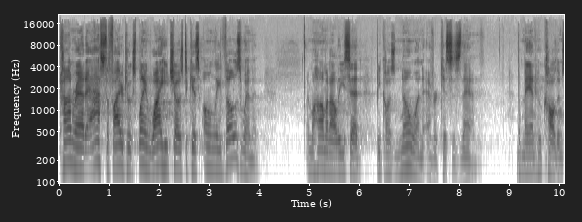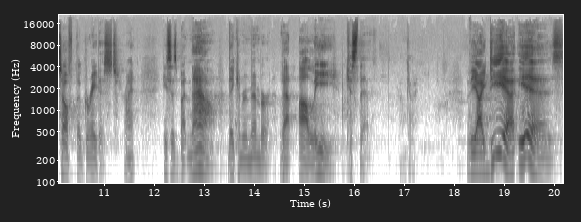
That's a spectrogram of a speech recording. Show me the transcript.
Conrad asked the fighter to explain why he chose to kiss only those women. And Muhammad Ali said, Because no one ever kisses them the man who called himself the greatest, right? He says, but now they can remember that Ali kissed them. Okay. The idea is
